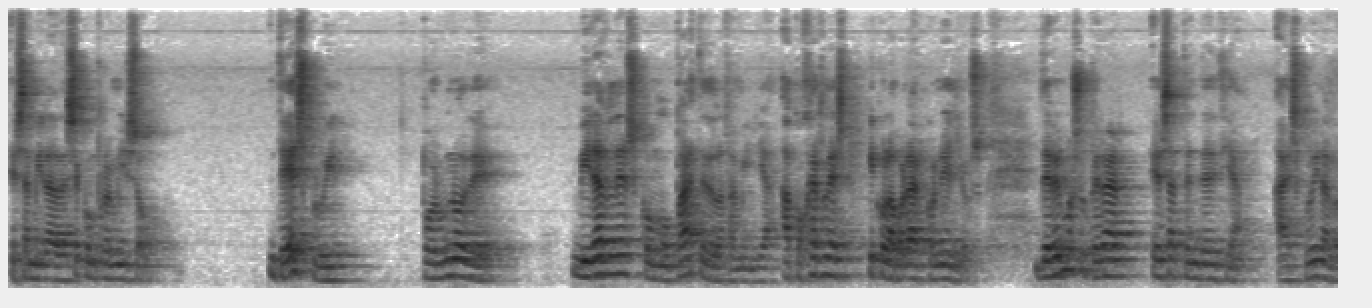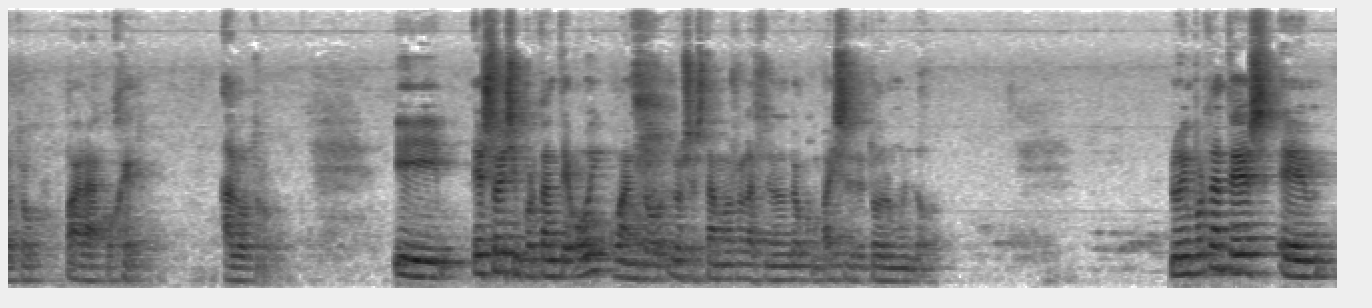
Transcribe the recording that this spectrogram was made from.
esa mirada, ese compromiso de excluir por uno de mirarles como parte de la familia, acogerles y colaborar con ellos. Debemos superar esa tendencia a excluir al otro para acoger al otro. Y eso es importante hoy cuando nos estamos relacionando con países de todo el mundo. Lo importante es eh,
